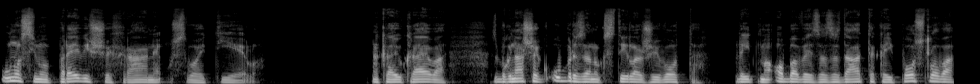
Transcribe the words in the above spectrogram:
unosimo previše hrane u svoje tijelo. Na kraju krajeva, zbog našeg ubrzanog stila života, ritma obaveza, zadataka i poslova,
